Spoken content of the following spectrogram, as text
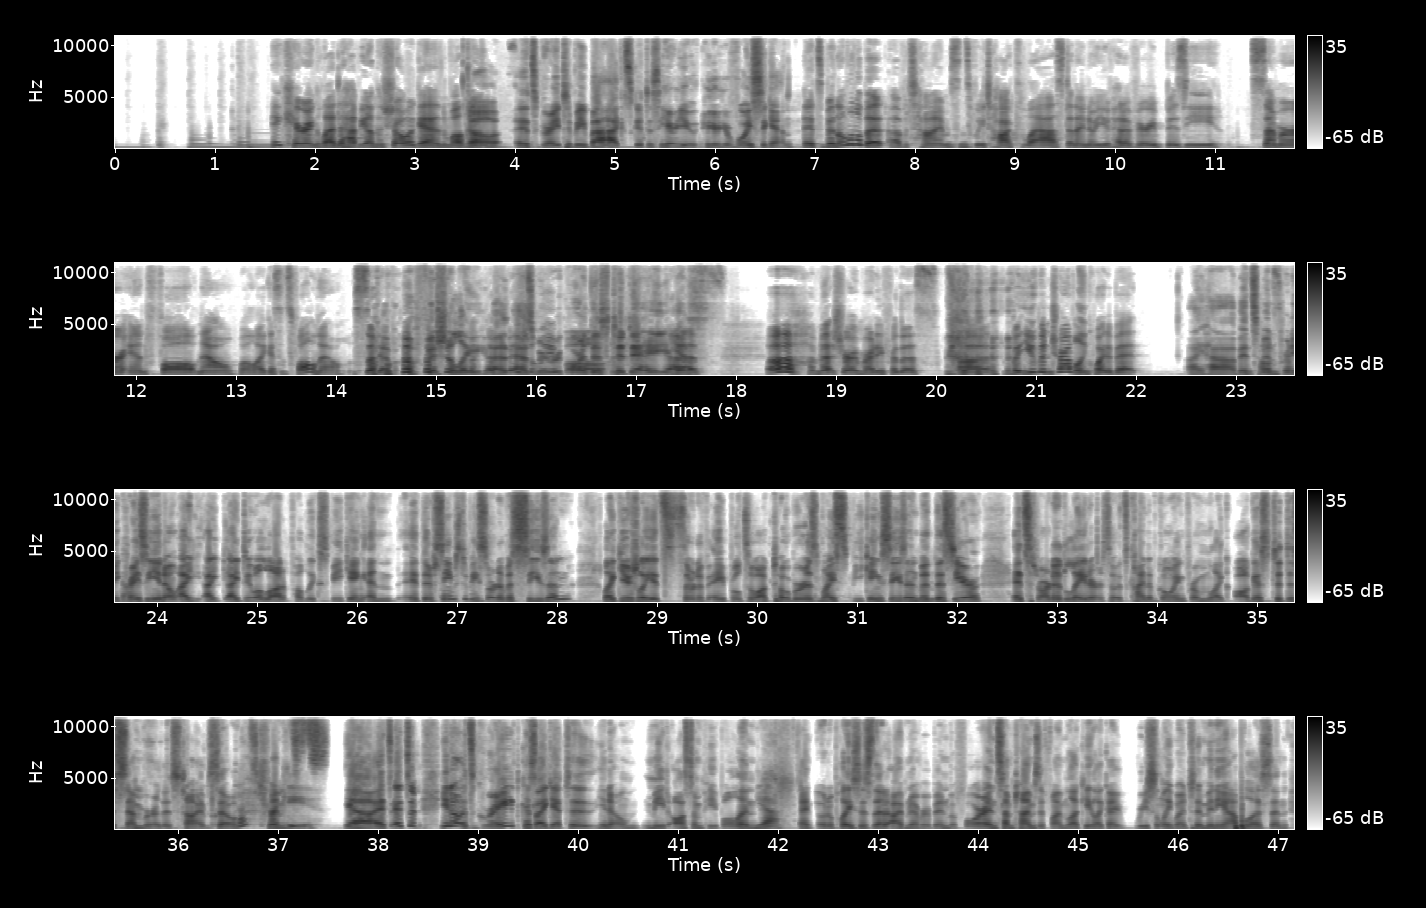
Hey, Karen, glad to have you on the show again. Welcome. Oh, it's great to be back. It's good to hear you, hear your voice again. It's been a little bit of time since we talked last, and I know you've had a very busy summer and fall now. Well, I guess it's fall now. So officially, officially as we record fall. this today, yes. Yes. Oh, I'm not sure I'm ready for this. Uh, but you've been traveling quite a bit. I have. It's been pretty crazy. You know, I, I, I do a lot of public speaking, and it, there seems to be sort of a season. Like usually, it's sort of April to October is my speaking season, but mm. this year it started later, so it's kind of going from like August to December this time. So That's I'm tricky. Yeah, it's it's a you know it's great because I get to you know meet awesome people and Yeah. and go to places that I've never been before. And sometimes if I'm lucky, like I recently went to Minneapolis and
